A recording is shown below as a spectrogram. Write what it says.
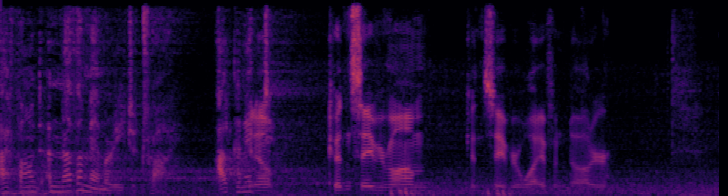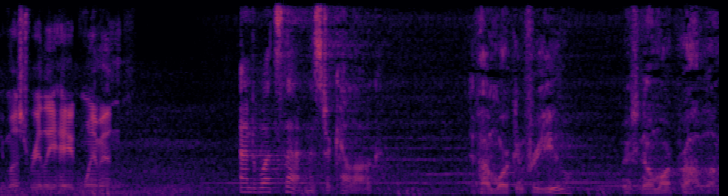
I found another memory to try. I'll connect You know, couldn't save your mom, couldn't save your wife and daughter. You must really hate women. And what's that, Mr. Kellogg? If I'm working for you, there's no more problem.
